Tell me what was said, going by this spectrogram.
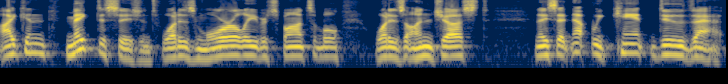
I can make decisions. What is morally responsible? What is unjust? And they said, no, we can't do that.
